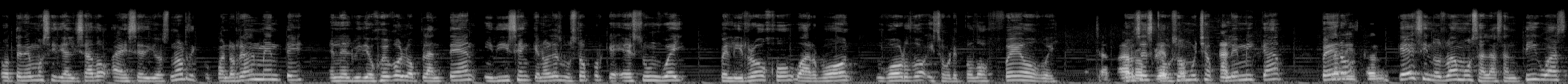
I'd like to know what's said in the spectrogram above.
o tenemos idealizado a ese dios nórdico. Cuando realmente en el videojuego lo plantean y dicen que no les gustó porque es un güey pelirrojo, barbón, gordo y sobre todo feo, güey. Entonces causó mucha polémica, pero que si nos vamos a las antiguas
